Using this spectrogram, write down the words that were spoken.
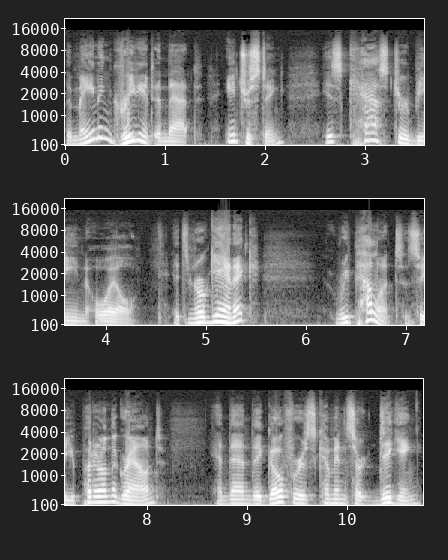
The main ingredient in that, interesting, is castor bean oil. It's an organic repellent. So you put it on the ground, and then the gophers come in and start digging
